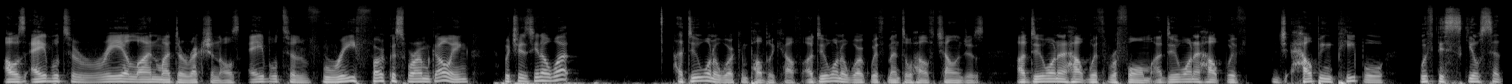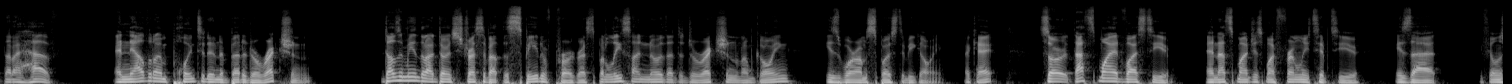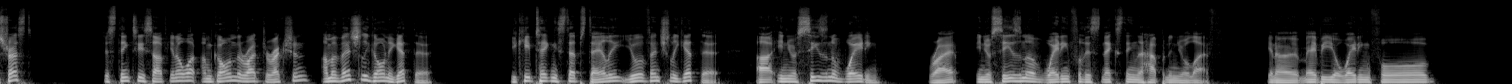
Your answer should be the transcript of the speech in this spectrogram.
I was able to realign my direction. I was able to refocus where I'm going, which is, you know what? I do want to work in public health. I do want to work with mental health challenges. I do want to help with reform. I do want to help with helping people with this skill set that I have. And now that I'm pointed in a better direction, doesn't mean that I don't stress about the speed of progress, but at least I know that the direction that I'm going is where I'm supposed to be going. Okay. So that's my advice to you. And that's my just my friendly tip to you is that you feeling stressed? Just think to yourself, you know what? I'm going the right direction. I'm eventually going to get there. You keep taking steps daily, you'll eventually get there. Uh, in your season of waiting, right? In your season of waiting for this next thing to happen in your life, you know, maybe you're waiting for,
